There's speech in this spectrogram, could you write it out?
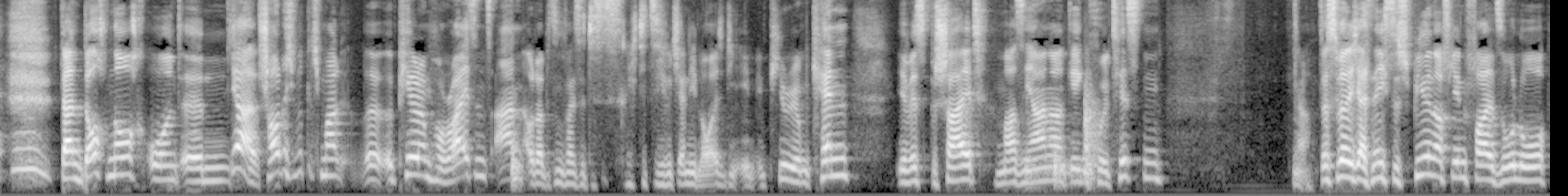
dann doch noch. Und ähm, ja, schaut euch wirklich mal äh, Imperium Horizons an. Oder beziehungsweise das ist, richtet sich wirklich an die Leute, die eben Imperium kennen. Ihr wisst Bescheid. Marsianer gegen Kultisten. Ja, das werde ich als nächstes spielen auf jeden Fall, solo.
